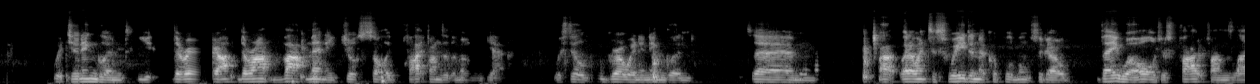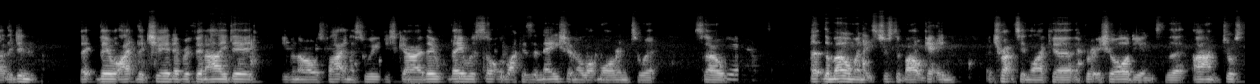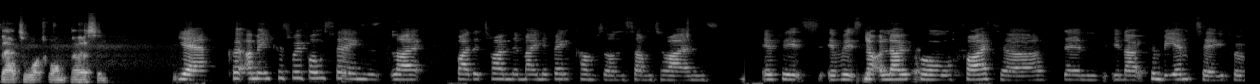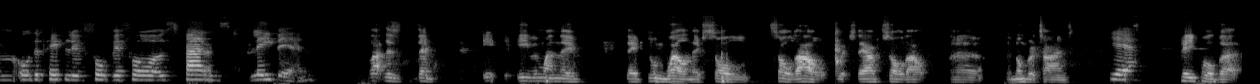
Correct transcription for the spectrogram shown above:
which in England you, there aren't, there aren't that many just solid fight fans at the moment yet. We're still growing in England. Um, I, when I went to Sweden a couple of months ago, they were all just fight fans. Like they didn't, they, they were like they cheered everything I did, even though I was fighting a Swedish guy. They they were sort of like as a nation a lot more into it. So Yeah. at the moment, it's just about getting attracting like a, a British audience that aren't just there to watch one person. Yeah, I mean, because we've all seen like by the time the main event comes on, sometimes if it's if it's not a local fighter, then you know it can be empty from all the people who've fought before's fans leaving. Like there's they even when they've they've done well and they've sold sold out, which they have sold out uh, a number of times. Yeah, People that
